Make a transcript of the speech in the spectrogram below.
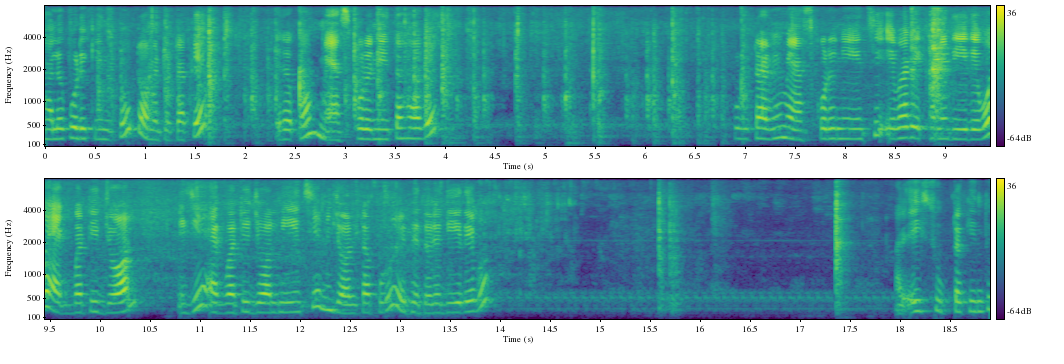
ভালো করে কিন্তু টমেটোটাকে এরকম ম্যাশ করে নিতে হবে। পুরোটা আমি ম্যাশ করে নিয়েছি। এবার এখানে দিয়ে দেবো এক বাটি জল। এই যে এক বাটি জল নিয়েছি, আমি জলটা পুরো এর ভেতরে দিয়ে দেব। আর এই স্যুপটা কিন্তু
